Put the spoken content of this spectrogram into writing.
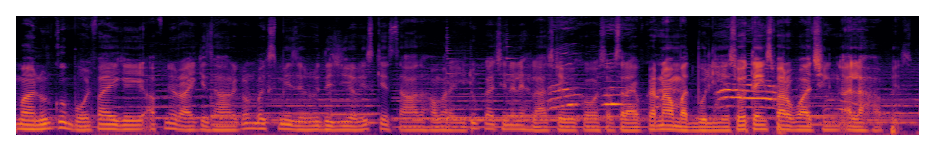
मानूर को बोल पाई गई? अपने राय की इजहार कमेंट बॉक्स में ज़रूर दीजिए। और इसके साथ हमारा यूट्यूब का चैनल हलास टीवी को सब्सक्राइब करना मत भूलिए। सो थैंक्स फॉर वॉचिंग अल्लाह हाफिज़।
